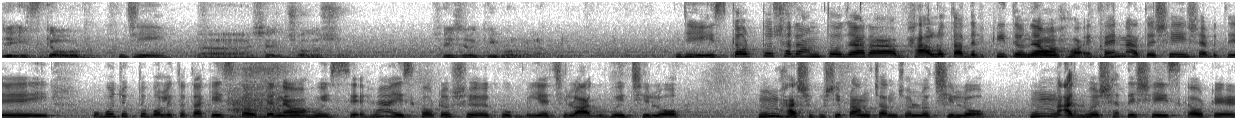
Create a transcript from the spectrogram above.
যে স্কাউট জি। সে সদস্য। সেই হিসাবে কি বলবেন আপনি? জি স্কাউট তো সাধারণত যারা ভালো তাদেরকেই তো নেওয়া হয় তাই না? তো সেই হিসাবে উপযুক্ত বলে তো তাকে স্কাউটে নেওয়া হয়েছে। হ্যাঁ স্কাউটেও সে খুব ইয়ে ছিল আগ্রহী ছিল হুম হাসি খুশি প্রাণচাঞ্চল্য ছিল হুম আগ্রহের সাথে সেই স্কাউটের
